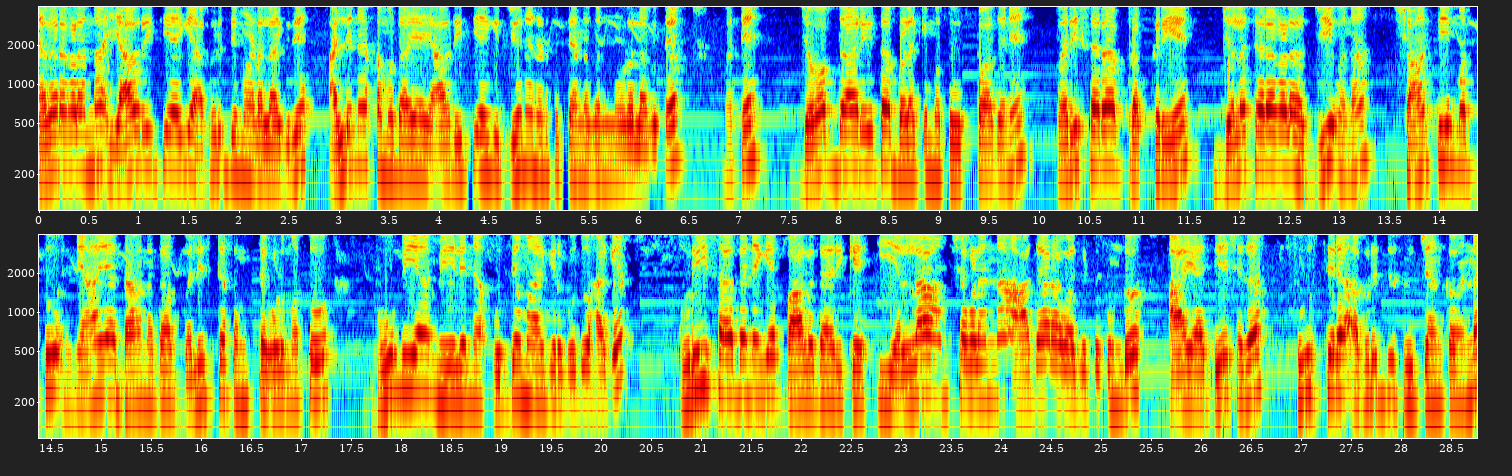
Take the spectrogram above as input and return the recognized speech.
ನಗರಗಳನ್ನ ಯಾವ ರೀತಿಯಾಗಿ ಅಭಿವೃದ್ಧಿ ಮಾಡಲಾಗಿದೆ, ಅಲ್ಲಿನ ಸಮುದಾಯ ಯಾವ ರೀತಿಯಾಗಿ ಜೀವನ ನಡೆಸುತ್ತೆ ಅನ್ನೋದನ್ನು ನೋಡಲಾಗುತ್ತೆ. ಮತ್ತೆ ಜವಾಬ್ದಾರಿಯುತ ಬಳಕೆ ಮತ್ತು ಉತ್ಪಾದನೆ, ಪರಿಸರ ಪ್ರಕ್ರಿಯೆ, ಜಲಚರಗಳ ಜೀವನ, ಶಾಂತಿ ಮತ್ತು ನ್ಯಾಯದಾನದ ಬಲಿಷ್ಠ ಸಂಸ್ಥೆಗಳು ಮತ್ತು ಭೂಮಿಯ ಮೇಲಿನ ಉದ್ಯಮ ಆಗಿರ್ಬೋದು. ಹಾಗೆ ಗುರಿ ಸಾಧನೆಗೆ ಪಾಲುದಾರಿಕೆ ಈ ಎಲ್ಲಾ ಅಂಶಗಳನ್ನ ಆಧಾರವಾಗಿಟ್ಟುಕೊಂಡು ಆಯಾ ದೇಶದ ಸುಸ್ಥಿರ ಅಭಿವೃದ್ಧಿ ಸೂಚ್ಯಾಂಕವನ್ನ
